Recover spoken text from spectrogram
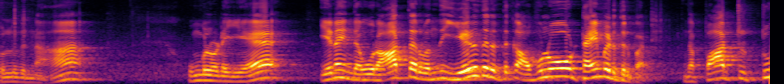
சொல்லுதுன்னா உங்களுடைய ஏன்னா இந்த ஒரு ஆத்தர் வந்து எழுதுறதுக்கு அவ்வளோ டைம் எடுத்திருப்பார். இந்த பார்ட் டூ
